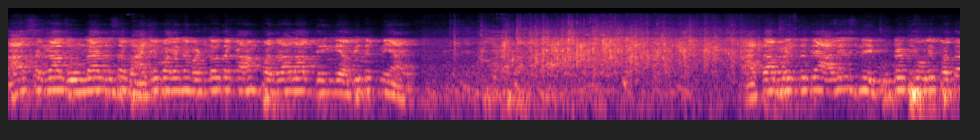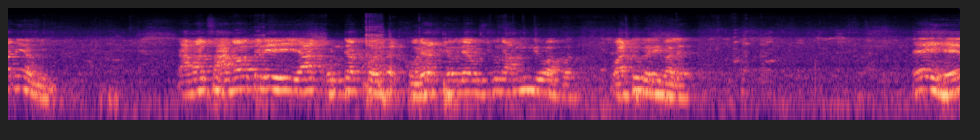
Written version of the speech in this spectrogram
हा सगळा जुमला आहे जसं भाजपाने म्हटलं होतं का हम पंधरा लाख देंगे अभी तक नाही आहे आतापर्यंत ते आलेच नाही कुठं ठेवले पता नाही अजून. आम्हाला सांगावं तरी या कोणत्या खोऱ्यात ठेवल्या वस्तू आणून घेऊ आपण. वाटू गरीबाले. ए, हे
